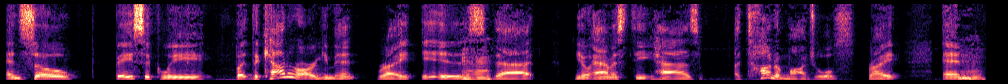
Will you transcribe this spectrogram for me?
And so basically, but the counter argument, right, is that, you know, Amasty has a ton of modules, right? and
